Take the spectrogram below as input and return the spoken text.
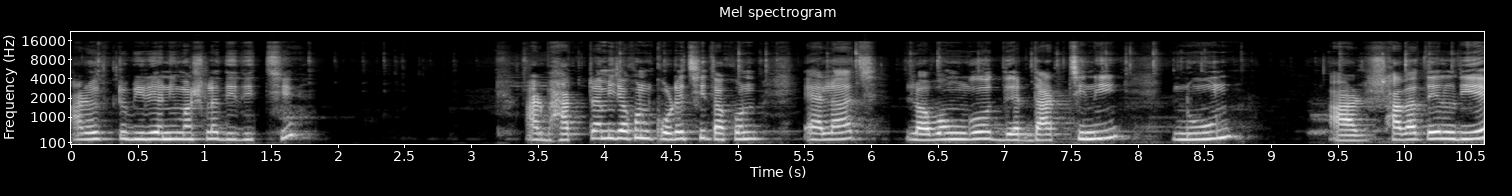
আরও একটু বিরিয়ানি মশলা দিয়ে দিচ্ছি। আর ভাতটা আমি যখন করেছি তখন এলাচ, লবঙ্গ দারচিনি, নুন আর সাদা তেল দিয়ে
